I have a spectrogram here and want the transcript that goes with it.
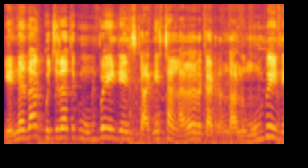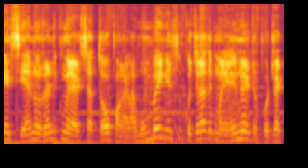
என்னதான் குஜராத்துக்கு மும்பை இந்தியன்ஸ்க்கு அகேன்ஸ்டால் நல்ல ரெக்கார்ட் இருந்தாலும் மும்பை இந்தியன்ஸ் இரநூறு ரனுக்கு மேலே அடிச்சா தோப்பாங்களா? மும்பை இந்தியன்ஸ் குஜராத்துக்கு மேலே எலிமினேட்டர் போட்டில்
